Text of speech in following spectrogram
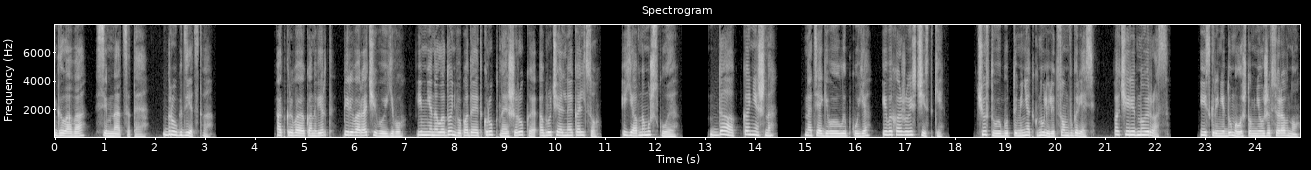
Глава 17. Друг детства. Открываю конверт, переворачиваю его, и мне на ладонь выпадает крупное широкое обручальное кольцо. Явно мужское. «Да, конечно». Натягиваю улыбку я и выхожу из чистки. Чувствую, будто меня ткнули лицом в грязь. Очередной раз. Искренне думала, что мне уже все равно.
